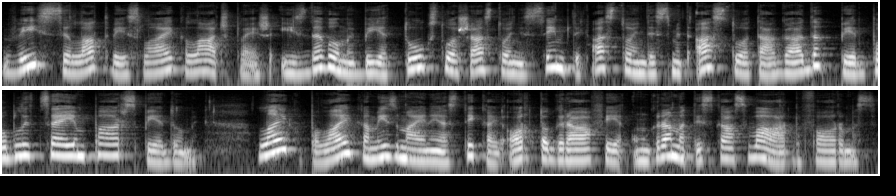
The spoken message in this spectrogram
Visi Latvijas laika lāčplēša izdevumi bija 1888. gada pirmpublicējuma pārspiedumi. Laiku pa laikam izmainījās tikai ortogrāfija un gramatiskās vārdu formas.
